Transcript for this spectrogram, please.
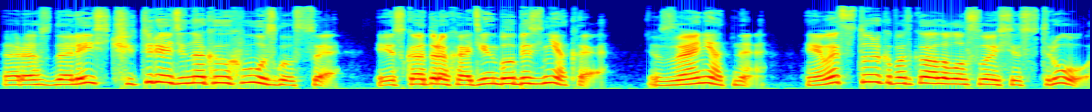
Раздались четыре одинаковых возгласа, из которых один был без нека. Занятно. Эвет столько подкалывал свою сестру,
